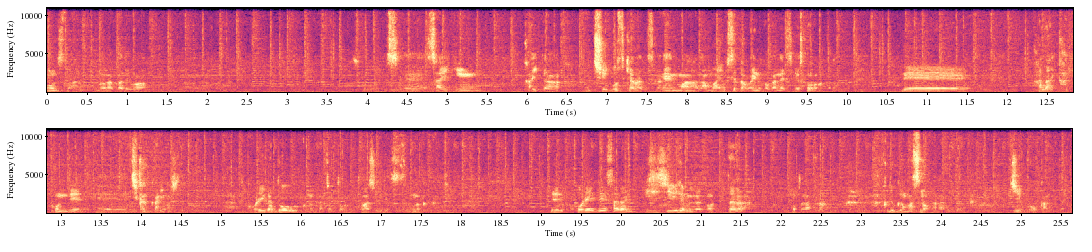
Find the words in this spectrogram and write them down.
モンスターの中ではそうですね最近書いた中ボスキャラですかね。まあ名前を伏せた方がいいのか分かんないですけど。でかなり書き込んで、えー、時間かかりました。これがどう動くのかちょっと楽しみです。今からでこれでさらに BGM が乗ったらもっとなんか迫力が増すのかなみたいな重厚感みたいな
